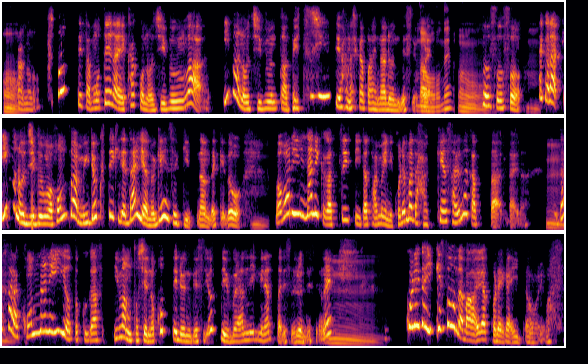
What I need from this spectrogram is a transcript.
う、うん。あの、太ってたモテない過去の自分は、今の自分とは別人っていう話し方になるんですよ、これなるほどね。うん。そうそうそううん。だから、今の自分は本当は魅力的でダイヤの原石なんだけど、周りに何かがついていたためにこれまで発見されなかったみたいな。うん。だからこんなにいい男が今の年で残ってるんですよっていうブランディングになったりするんですようね。ん。これがいけそうな場合はこれがいいと思います。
